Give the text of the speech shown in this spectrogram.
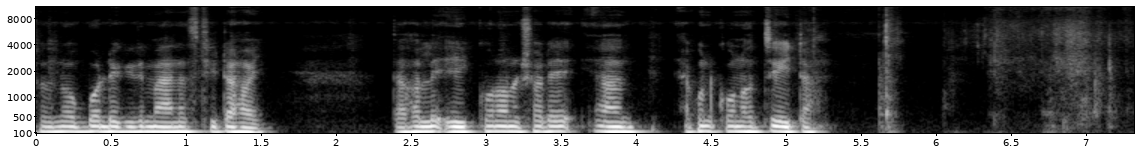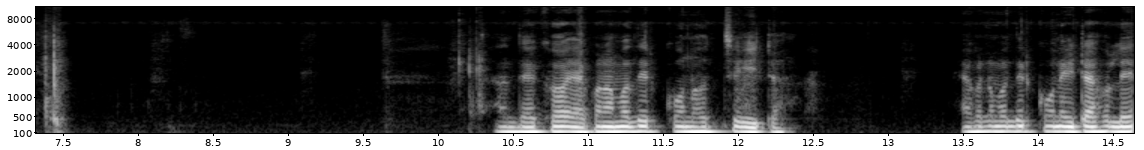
যদি নব্বই ডিগ্রি মাইনাস টিটা হয়। তাহলে এই কোণ অনুসারে এখন কোণ হচ্ছে এইটা। দেখো, এখন আমাদের কোণ হচ্ছে এইটা। এখন আমাদের কোণ এইটা হলে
